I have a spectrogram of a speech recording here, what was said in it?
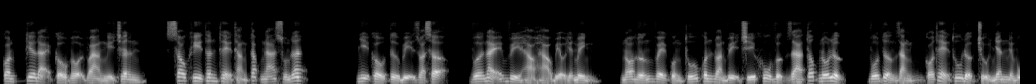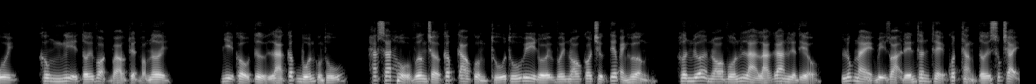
con kia đại cầu vội vàng nghỉ chân, sau khi thân thể thẳng tắp ngã xuống đất. Nhị cầu tử bị dọa sợ, vừa nãy vì hảo hảo biểu hiện mình, nó hướng về cuồng thú quân đoàn vị trí khu vực gia tốc nỗ lực, vốn tưởng rằng có thể thu được chủ nhân niềm vui, không nghĩ tới vọt vào tuyệt vọng nơi. Nhị cầu tử là cấp bốn cuồng thú hát sát hổ vương chờ cấp cao cuồng thú thú uy đối với nó có trực tiếp ảnh hưởng, hơn nữa nó vốn là lá gan liền tiểu, lúc này bị dọa đến thân thể quất thẳng tới xúc chạy.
